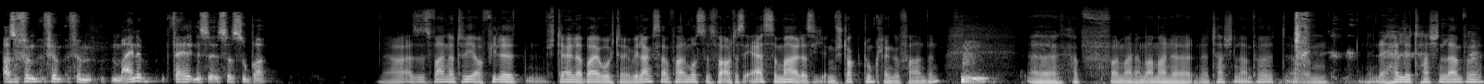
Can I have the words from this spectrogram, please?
Also für, für, für meine Verhältnisse ist das super. Ja, also es waren natürlich auch viele Stellen dabei, wo ich dann irgendwie langsam fahren musste. Das war auch das erste Mal, dass ich im Stockdunklen gefahren bin. Hm. Äh, hab von meiner Mama eine, eine Taschenlampe, ähm, eine helle Taschenlampe.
